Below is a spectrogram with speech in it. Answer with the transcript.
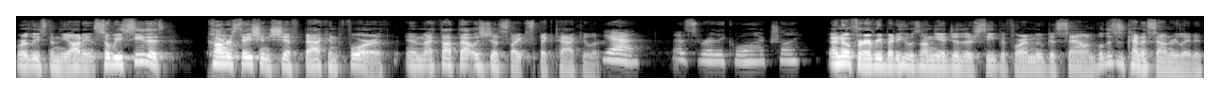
or at least in the audience. So we see this conversation shift back and forth, and I thought that was just like spectacular. Yeah. That's really cool, actually. I know for everybody who was on the edge of their seat before I moved to sound. Well, this is kind of sound related.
